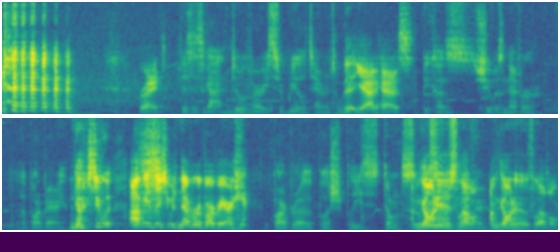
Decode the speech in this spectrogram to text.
right. This has gotten to a very surreal territory The- yeah, it has. because she was never a barbarian. No, she wa- obviously she was never a barbarian. Barbara Bush, please don't. I'm going in this level. I'm going into this level.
